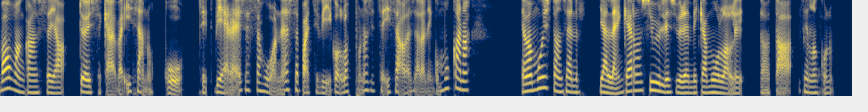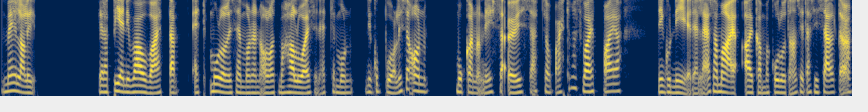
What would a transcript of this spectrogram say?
vauvan kanssa ja töissä käyvä isä nukkuu sit viereisessä huoneessa, paitsi viikonloppuna sit se isä oli siellä niinku mukana. Ja mä muistan sen jälleen kerran syyllisyyden, mikä mulla oli tota, silloin, kun meillä oli vielä pieni vauva, että, että mulla oli semmoinen olo, että mä haluaisin, että se mun niin kuin puoliso on mukana niissä öissä, että se on vaihtamassa vaippaa ja niin, kuin niin edelleen. Ja samaan aikaan mä kulutan sitä sisältöä,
